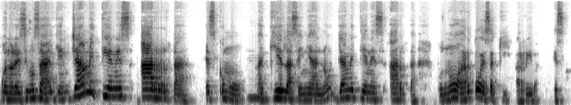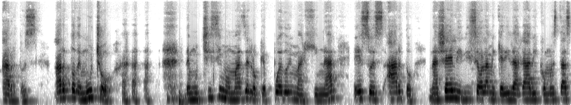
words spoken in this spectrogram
Cuando le decimos a alguien, ya me tienes harta, es como, aquí es la señal, ¿no? Ya me tienes harta. Pues no, harto es aquí, arriba, es harto, es harto de mucho. de muchísimo más de lo que puedo imaginar. Eso es harto. Nacheli dice, hola mi querida Gaby, ¿cómo estás?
